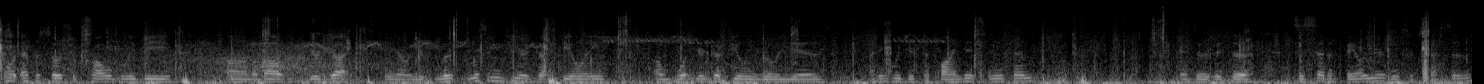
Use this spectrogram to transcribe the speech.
short episode should probably be um, about your gut. You know, li- listening to your gut feeling, um, what your gut feeling really is. I think we just defined it in a sense. It's a it's a a set of failures and successes.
